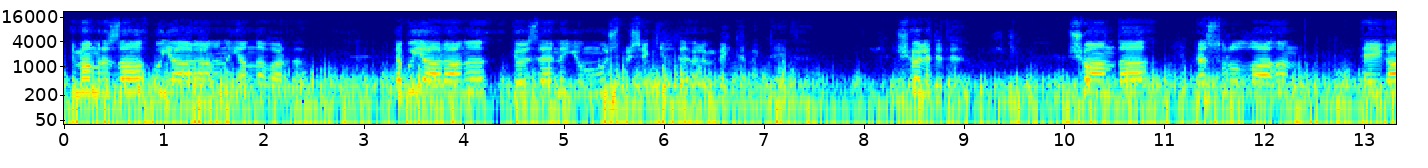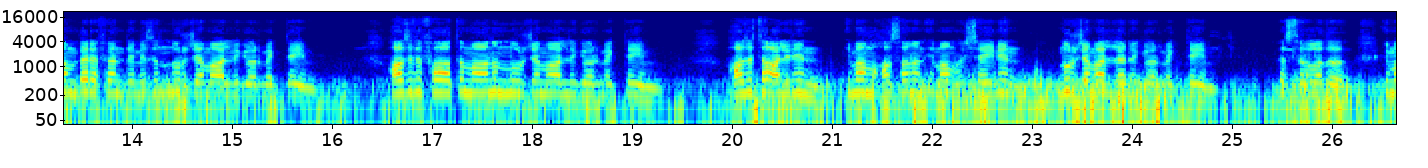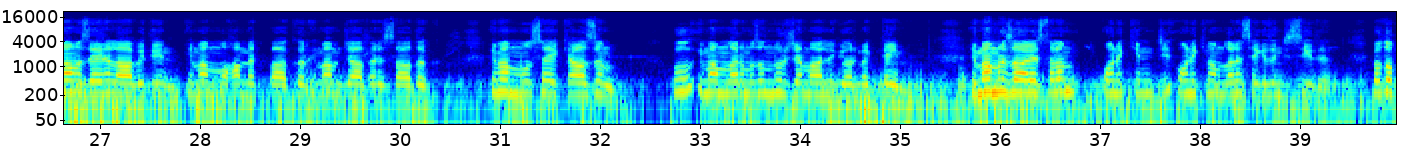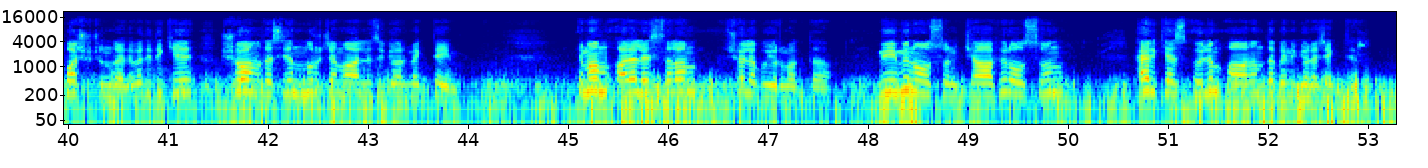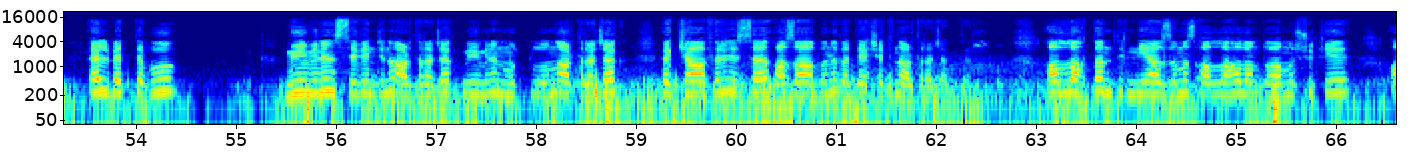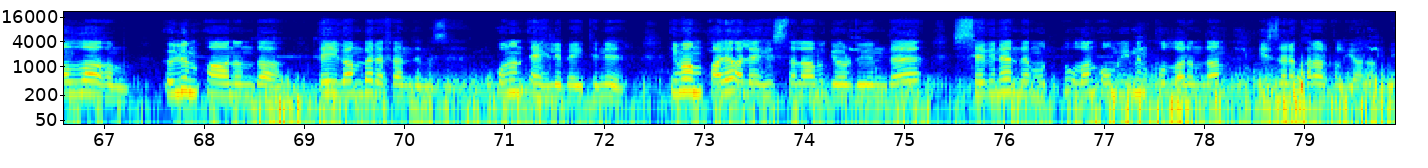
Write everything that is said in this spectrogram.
İmam Rıza bu yaranının yanına vardı. Ve bu yaranı gözlerini yummuş bir şekilde ölüm beklemekteydi. Şöyle dedi. Şu anda Resulullah'ın, Peygamber Efendimizin nur cemalini görmekteyim. Hazreti Fatıma'nın nur cemalini görmekteyim. Hazreti Ali'nin, İmam Hasan'ın, İmam Hüseyin'in nur cemallerini görmekteyim. Ve sıraladı. İmam Zeynel Abidin, İmam Muhammed Bakır, İmam Cafer Sadık, İmam Musa Kazım. Bu imamlarımızın nur cemalini görmekteyim. İmam Rıza Aleyhisselam 12. 12 imamların 8.siydi. Ve o da başucundaydı. Ve dedi ki şu anda da sizin nur cemalinizi görmekteyim. İmam Ali Aleyhisselam şöyle buyurmakta. Mümin olsun, kafir olsun, herkes ölüm anında beni görecektir. Elbette bu müminin sevincini artıracak, müminin mutluluğunu artıracak ve kafirin ise azabını ve dehşetini artıracaktır. Allah'tan niyazımız, Allah'a olan duamız şu ki Allah'ım ölüm anında Peygamber Efendimiz'i, onun ehli beytini, İmam Ali aleyhisselamı gördüğünde sevinen ve mutlu olan o mümin kullarından bizlere karar kıl ya Rabbi.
